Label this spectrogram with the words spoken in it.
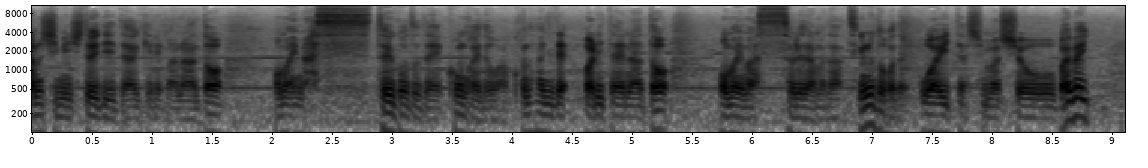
楽しみにしといていただければなと思います。ということで今回の動画はこんな感じで終わりたいなと思います思います。それではまた次の動画でお会いいたしましょう。バイバイ。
